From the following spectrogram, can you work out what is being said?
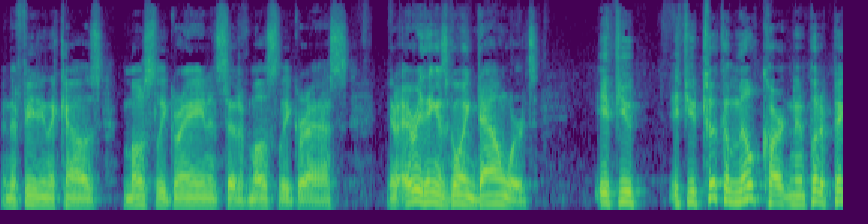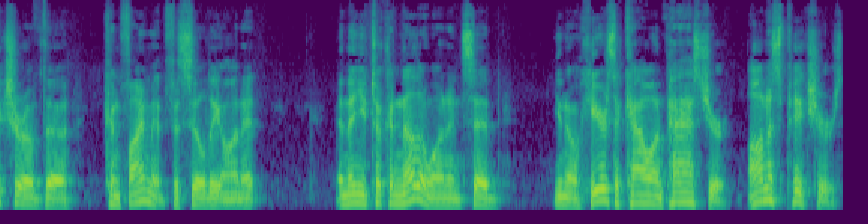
and they're feeding the cows mostly grain instead of mostly grass. You know, everything is going downwards. If you if you took a milk carton and put a picture of the confinement facility on it and then you took another one and said, you know, here's a cow on pasture, honest pictures.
